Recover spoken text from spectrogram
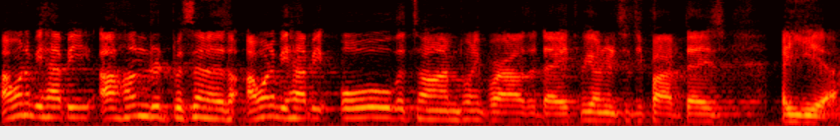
I want to be happy 100% of the time. I want to be happy all the time, 24 hours a day, 365 days a year.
